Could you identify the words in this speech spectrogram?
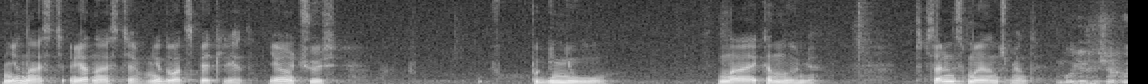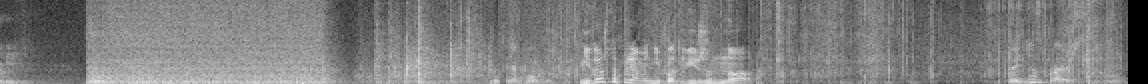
Мне Настя, я Настя, мне 25 лет. Я учусь в ПГНУ на экономе. Специальность менеджмент. Будешь еще курить? Я похуй. Не то, что прямо неподвижен, но Ты один справишься с этим?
